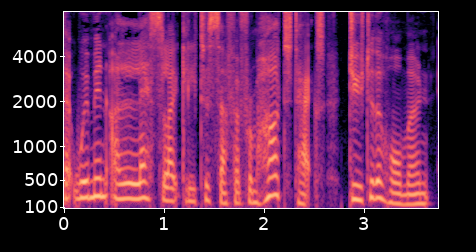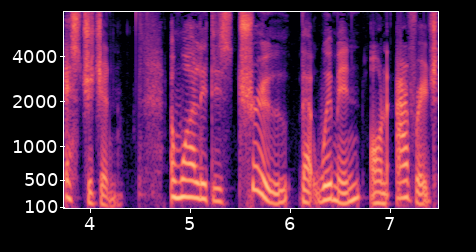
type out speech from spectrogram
that women are less likely to suffer from heart attacks due to the hormone estrogen. And while it is true that women, on average,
